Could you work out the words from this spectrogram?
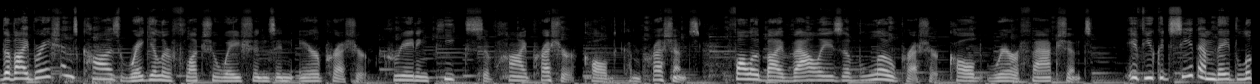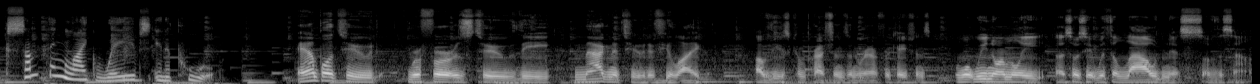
the vibrations cause regular fluctuations in air pressure, creating peaks of high pressure called compressions, followed by valleys of low pressure called rarefactions. If you could see them, they'd look something like waves in a pool. Amplitude refers to the magnitude, if you like, of these compressions and rarefications, what we normally associate with the loudness of the sound.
